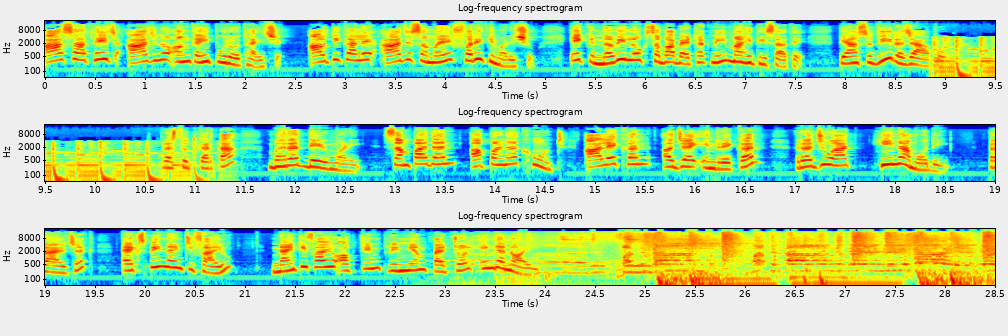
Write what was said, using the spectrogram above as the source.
આ સાથે જ આજનો અંક અહીં પૂરો થાય છે આવતીકાલે આ જ સમયે ફરીથી મળીશું એક નવી લોકસભા બેઠકની માહિતી સાથે ત્યાં સુધી રજા આપો પ્રસ્તુત કરતા ભરત દેવમણી સંપાદન અપર્ણા ખૂંટ આલેખન અજય ઇન્દ્રેકર રજૂઆત હિના મોદી પ્રાયોજક XP ninety five ninety five octane premium petrol Indian oil मतदान मतदान देने जाएंगे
